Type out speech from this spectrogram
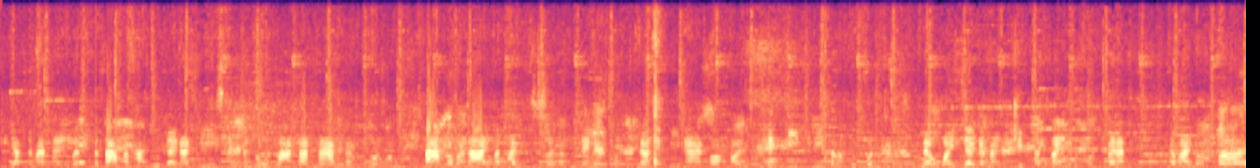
ที่อยากจะมาถ่ายรูปแบบก็ตามมาถ่ายรูปได้นะที่เซ็นทรัลโรดลานด้านหน้าเลยนะทุกคน ได้มาถ่ายสวยๆแบบนี้ได้เลย แล้วในปีหน้าก็ขอเป็นปีที่ดีสำหรับทุกคนนะ แล้วไว้เจอกันใหม่ในคลิปถัดไปนะทุกคนไปนะกลับบ้านก่อนบาย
